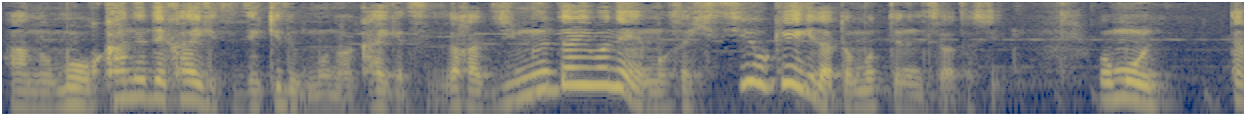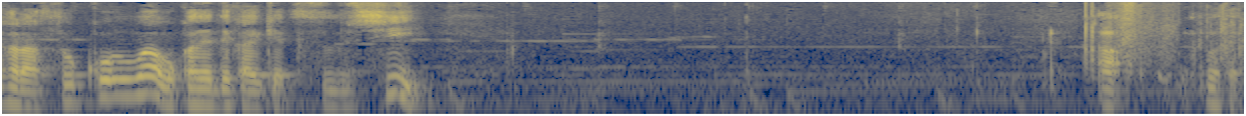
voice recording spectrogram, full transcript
あの、もうお金で解決できるものは解決。だから事務代はね、もうさ、必要経費だと思ってるんですよ、私。思う。だからそこはお金で解決するし、あ、すいません。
